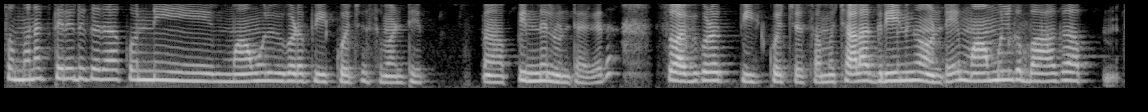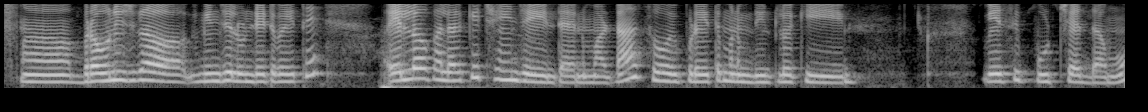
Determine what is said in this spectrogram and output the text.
సో మనకు తెలియదు కదా కొన్ని మామూలువి కూడా పీక్ వచ్చేసామంటే పిందెలు ఉంటాయి కదా. సో అవి కూడా పీక్కొచ్చేసాము చాలా గ్రీన్గా ఉంటాయి. మామూలుగా బాగా బ్రౌనిష్గా గింజలు ఉండేటివి అయితే ఎల్లో కలర్కి చేంజ్ అయ్యి ఉంటాయి అనమాట సో ఇప్పుడైతే మనం దీంట్లోకి వేసి పూర్తి చేద్దాము.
